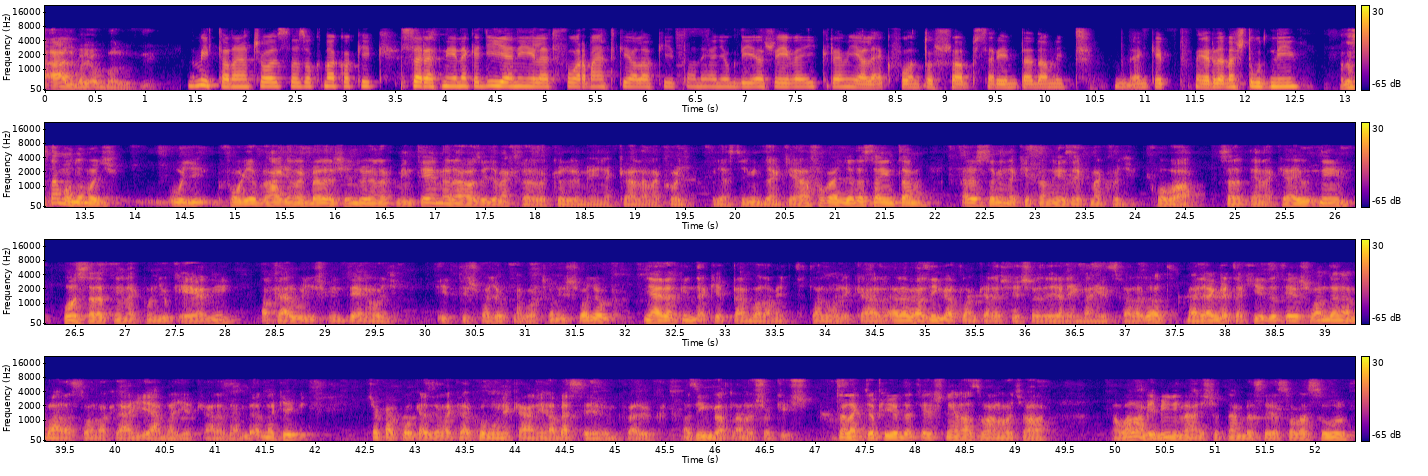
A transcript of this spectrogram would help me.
Ágyba jobb aludni. Mit tanácsolsz azoknak, akik szeretnének egy ilyen életformát kialakítani a nyugdíjas éveikre? Mi a legfontosabb szerinted, amit mindenképp érdemes tudni. Hát azt nem mondom, hogy úgy fogja, vágjanak bele és induljanak, mint én, mert az ugye megfelelő körülmények kellenek, hogy, hogy ezt így mindenki elfogadja, de szerintem először mindenképpen nézzék meg, hogy hova szeretnének eljutni, hol szeretnének mondjuk élni, akár úgy is, mint én, hogy itt is vagyok, meg otthon is vagyok. Nyelvet mindenképpen valamit tanulni kell. Eleve az ingatlan keresés ez egy elég nehéz feladat, mert rengeteg hirdetés van, de nem válaszolnak rá, hiába írkál az ember nekik. Csak akkor kezdenek el kommunikálni, ha beszélünk velük, az ingatlanosok is. De a legtöbb hirdetésnél az van, hogyha ha valami minimálisat nem beszélsz olaszul,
